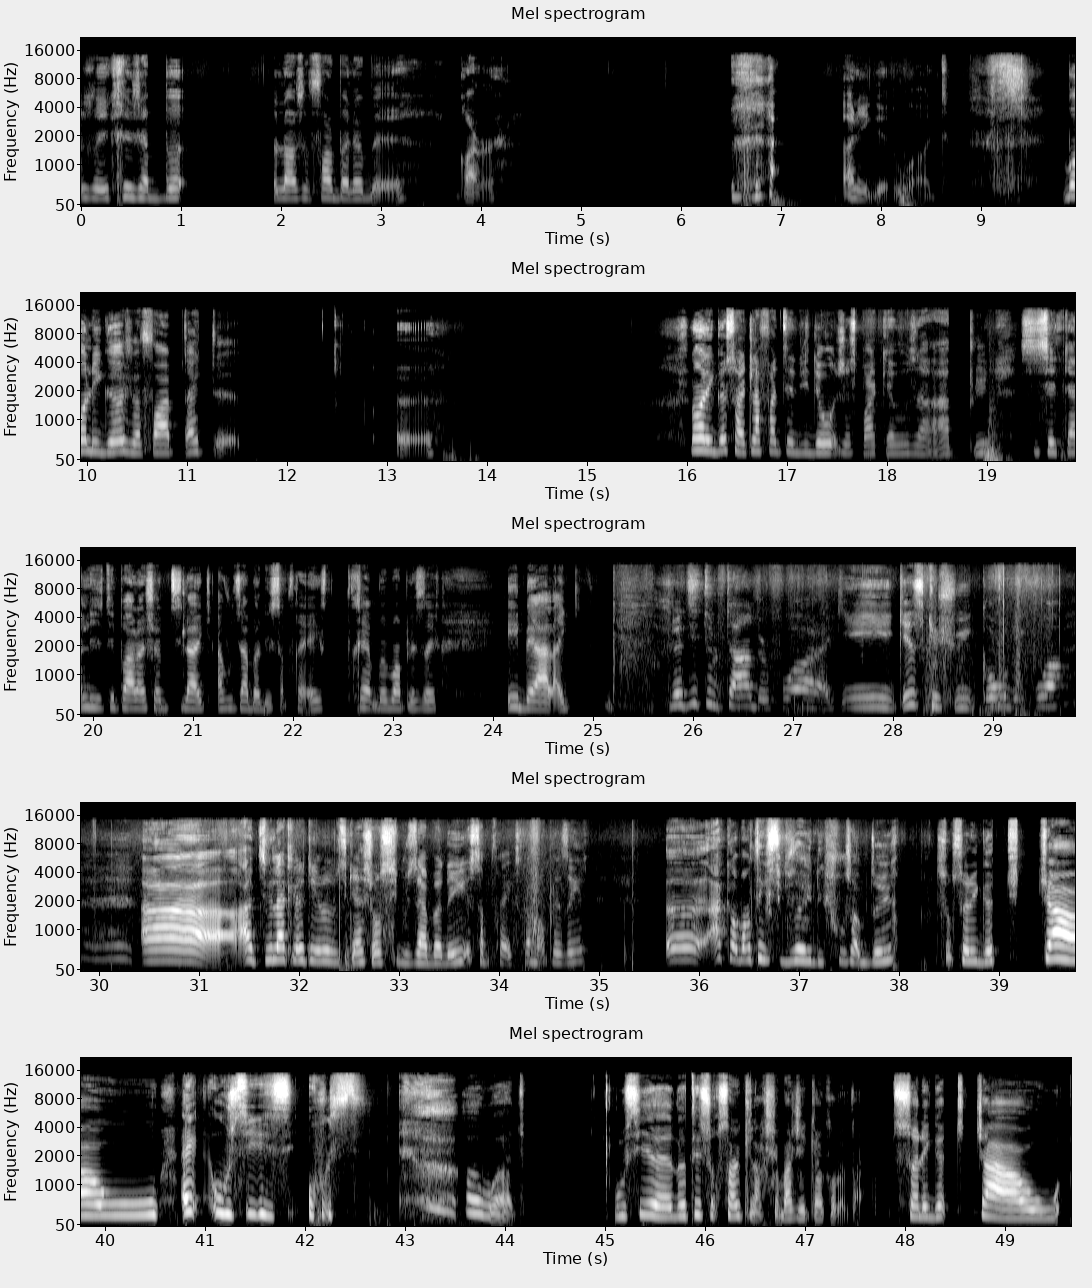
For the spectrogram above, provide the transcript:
Je vais écrire j'aime pas. Là, je vais faire un bonhomme euh, ah les gars, what? Bon les gars, je vais faire peut-être... Euh, euh, non les gars, ça va être la fin de cette vidéo. J'espère qu'elle vous aura plu. Si c'est le cas, n'hésitez pas à lâcher un petit like, à vous abonner. Ça me ferait extrêmement plaisir. Et bien à like. Je le dis tout le temps deux fois. Like. Qu'est-ce que je suis con des fois? Euh, activez la cloche des notifications si vous abonnez. Ça me ferait extrêmement plaisir. Euh, à commenter si vous avez des choses à me dire. Sur ce, les gars, ciao! Et aussi, ici, aussi. Oh, what? Aussi, euh, notez sur 5 l'arche magique en commentaire. Ce, les gars, ciao!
